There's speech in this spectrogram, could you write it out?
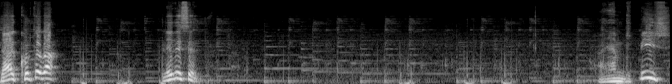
Ya kurt adam. Ne desin? Annem gitmiş.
